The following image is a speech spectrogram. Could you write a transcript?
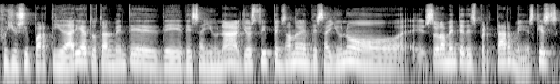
pues yo soy partidaria totalmente de, de desayunar. Yo estoy pensando en el desayuno eh, solamente despertarme. Es que es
